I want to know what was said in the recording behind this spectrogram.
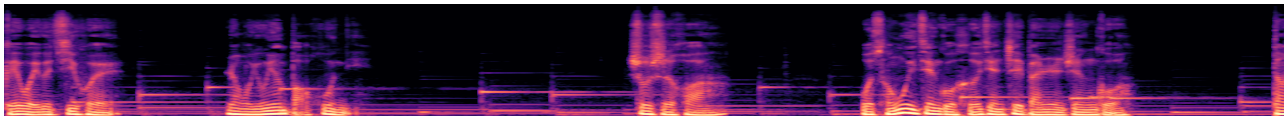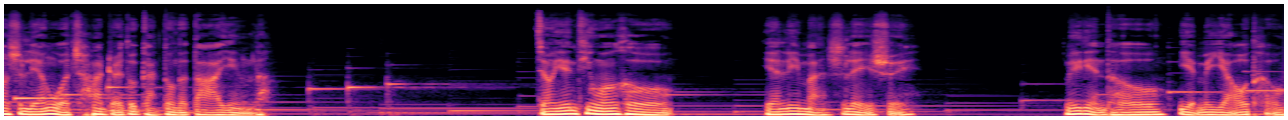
给我一个机会，让我永远保护你。说实话，我从未见过何健这般认真过。”当时连我差点都感动的答应了。蒋岩听完后，眼里满是泪水，没点头也没摇头。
